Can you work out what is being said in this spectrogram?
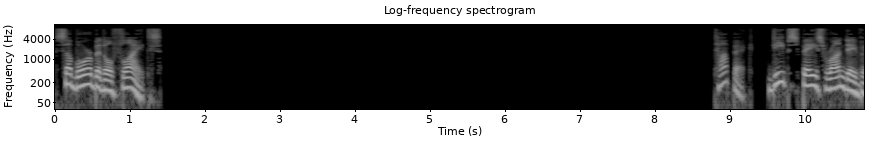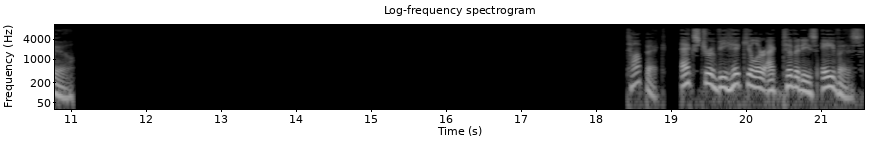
Suborbital flights. Deep Space Rendezvous. Extravehicular activities EVAs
